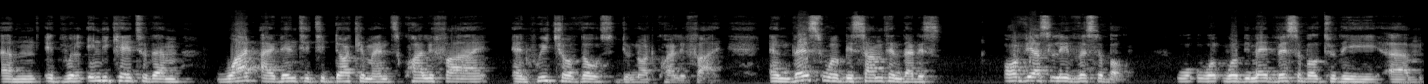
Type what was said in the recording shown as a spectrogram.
um, it will indicate to them what identity documents qualify and which of those do not qualify. And this will be something that is obviously visible, will, will be made visible to the um,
